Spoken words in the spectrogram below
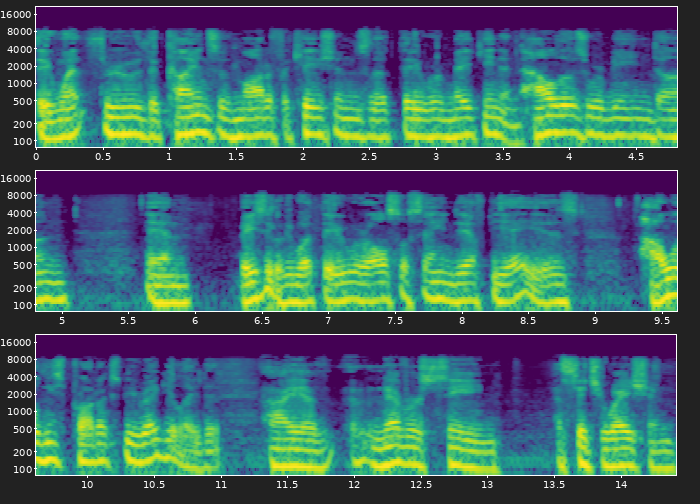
They went through the kinds of modifications that they were making and how those were being done. And basically what they were also saying to FDA is, how will these products be regulated? I have never seen a situation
